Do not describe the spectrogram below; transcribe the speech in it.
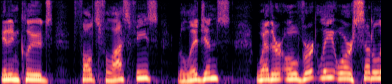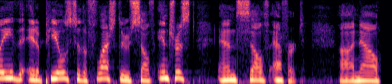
It includes false philosophies, religions, whether overtly or subtly, it appeals to the flesh through self interest and self effort. Uh, now,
